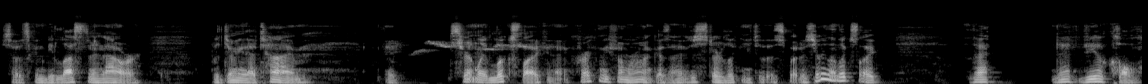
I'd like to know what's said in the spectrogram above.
So it's going to be less than an hour. But during that time, it certainly looks like, uh, correct me if I'm wrong, because I just started looking into this, but it certainly looks like that that vehicle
